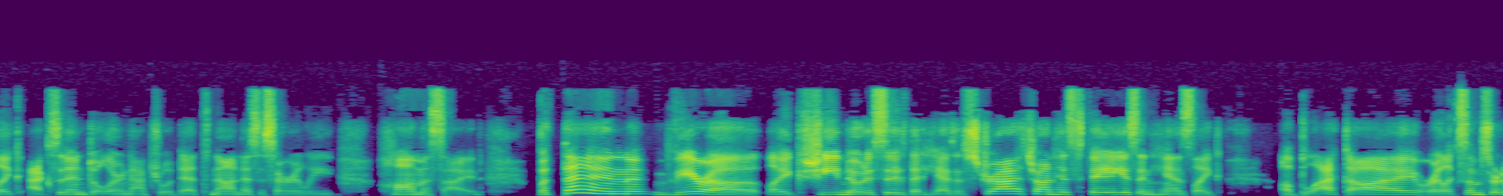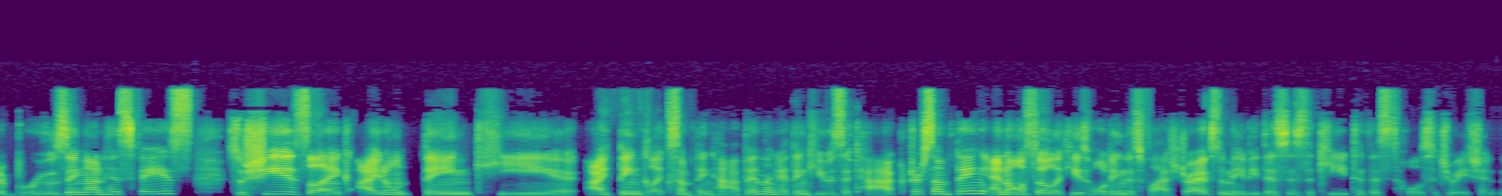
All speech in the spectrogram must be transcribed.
like accidental or natural death not necessarily homicide but then Vera, like, she notices that he has a scratch on his face and he has like a black eye or like some sort of bruising on his face. So she's like, I don't think he, I think like something happened. Like, I think he was attacked or something. And also, like, he's holding this flash drive. So maybe this is the key to this whole situation.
